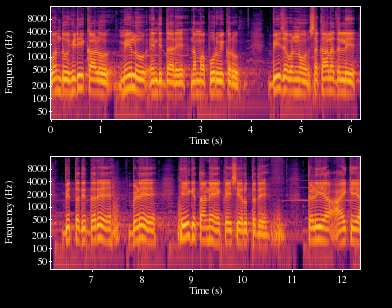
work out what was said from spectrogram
ಒಂದು ಹಿಡಿ ಕಾಳು ಮೇಲು ಎಂದಿದ್ದಾರೆ ನಮ್ಮ ಪೂರ್ವಿಕರು. ಬೀಜವನ್ನು ಸಕಾಲದಲ್ಲಿ ಬಿತ್ತದಿದ್ದರೆ ಬೆಳೆ ಹೇಗೆ ತಾನೇ ಕೈ ಸೇರುತ್ತದೆ? ತಳಿಯ ಆಯ್ಕೆಯ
